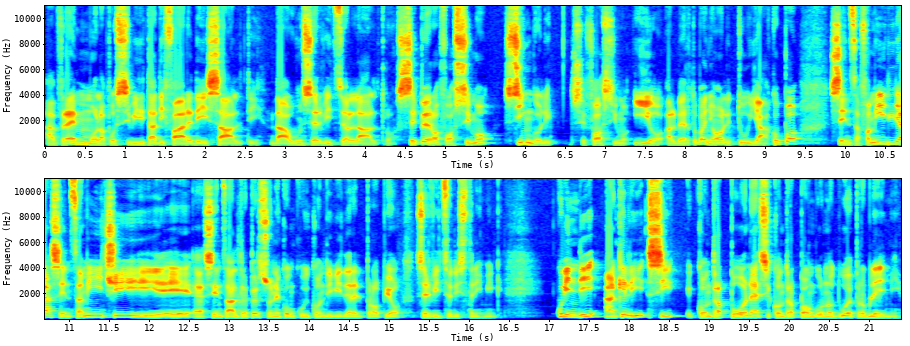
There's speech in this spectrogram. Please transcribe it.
avremmo la possibilità di fare dei salti da un servizio all'altro, se però fossimo singoli, se fossimo io Alberto Bagnoli, tu Jacopo, senza famiglia, senza amici e eh, senza altre persone con cui condividere il proprio servizio di streaming. Quindi anche lì si contrappone, si contrappongono due problemi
